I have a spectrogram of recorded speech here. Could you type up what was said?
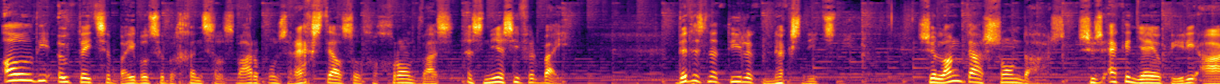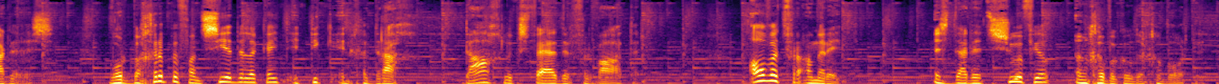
Al die ou tydse Bybelse beginsels waarop ons regstelsel gegrond was, is neusie verby. Dit is natuurlik niks niets nie. Solank daar sondaars soos ek en jy op hierdie aarde is, word begrippe van sedelikheid, etiek en gedrag daagliks verder verwater. Al wat verander het, is dat dit soveel ingewikkelder geword het.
